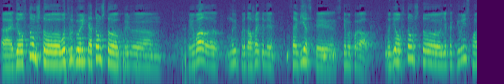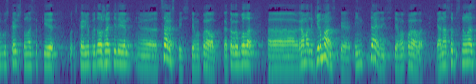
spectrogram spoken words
А, дело в том, что вот вы говорите о том, что э, привал, мы продолжатели советской системы права. Но дело в том, что я как юрист могу сказать, что у нас все-таки скорее продолжатели э, царской системы права, которая была э, романо-германская, континентальная система права. И она, собственно, у нас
